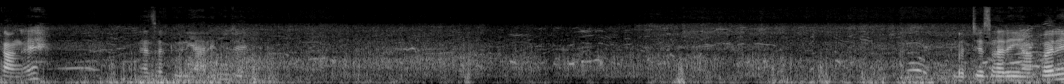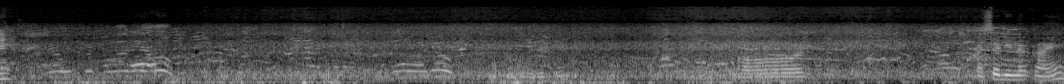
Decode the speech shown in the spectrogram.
बच्चे कहाँ गए नज़र क्यों नहीं आ रही मुझे? बच्चे सारे यहाँ पर हैं। और अशलीना कहाँ है?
